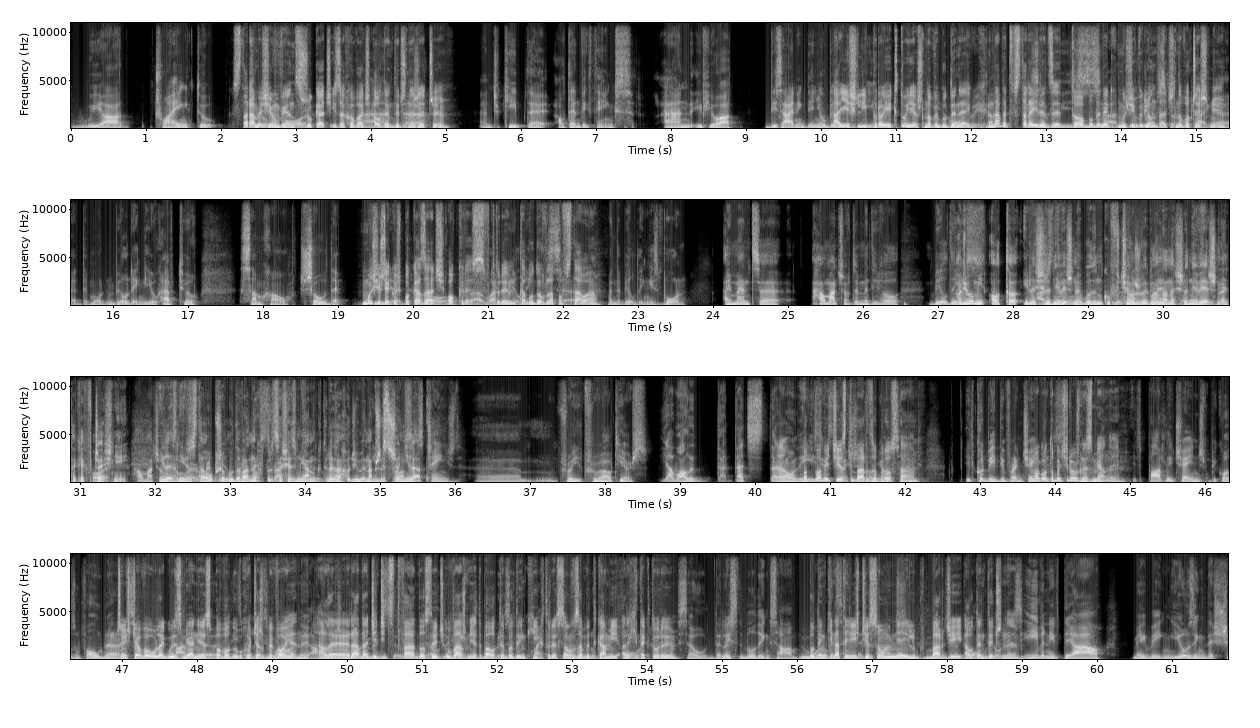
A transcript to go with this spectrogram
Staramy się więc szukać i zachować autentyczne rzeczy. A jeśli projektujesz nowy budynek, nawet w Starej Rydze, to budynek musi wyglądać nowocześnie. Musisz jakoś pokazać okres, w którym ta budowla powstała. Chodziło mi o to, ile średniowiecznych budynków wciąż wygląda na średniowieczne, tak jak wcześniej. Ile z nich zostało przebudowanych w procesie zmian, które zachodziły na przestrzeni lat. Odpowiedź jest bardzo prosta. Mogą to być różne zmiany. Częściowo uległy zmianie z powodu chociażby wojen, ale Rada Dziedzictwa dosyć uważnie dba o te budynki, które są zabytkami architektury. Budynki na tej liście są mniej lub bardziej autentyczne.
